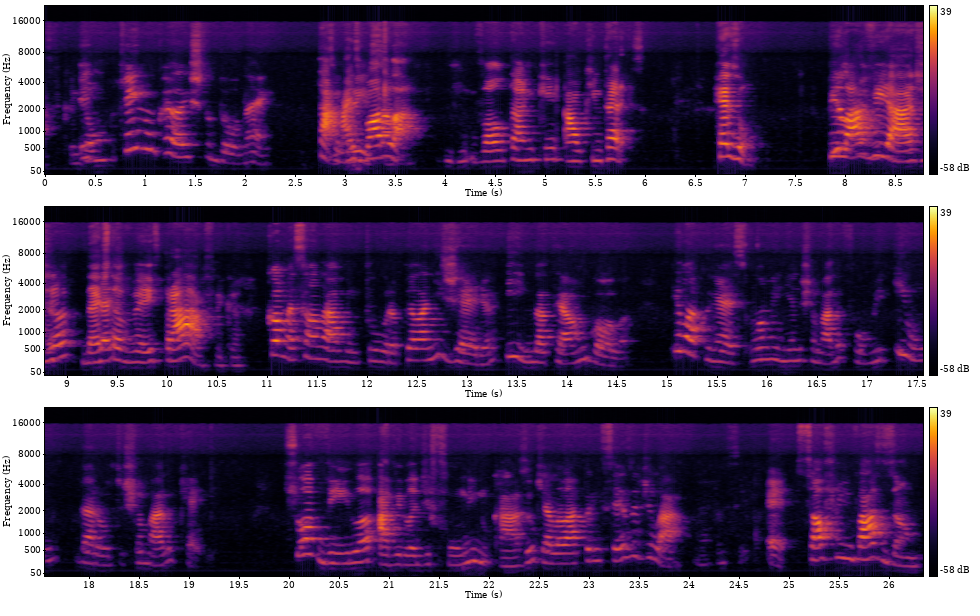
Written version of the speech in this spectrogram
África. Então, Quem nunca estudou, né? Tá, sobre mas isso. bora lá. Que- ao que interessa. Resumo. Pilar Pilar viaja desta vez para a África. Começando a aventura pela Nigéria e indo até a Angola. E lá conhece uma menina chamada Fumi e um garoto chamado Kelly. Sua vila, a vila de Fume, no caso, Que ela é a princesa de lá. Uma princesa. é, sofre invasão.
